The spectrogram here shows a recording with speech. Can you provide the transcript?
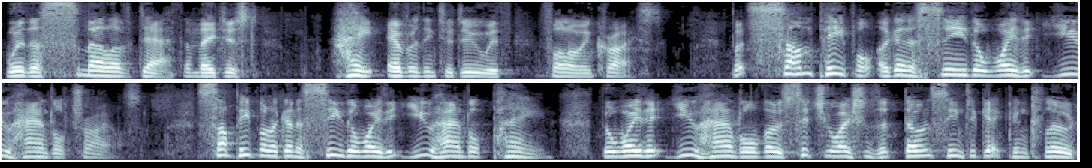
we're the smell of death, and they just hate everything to do with following Christ. But some people are going to see the way that you handle trials. Some people are going to see the way that you handle pain, the way that you handle those situations that don't seem to get concluded,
